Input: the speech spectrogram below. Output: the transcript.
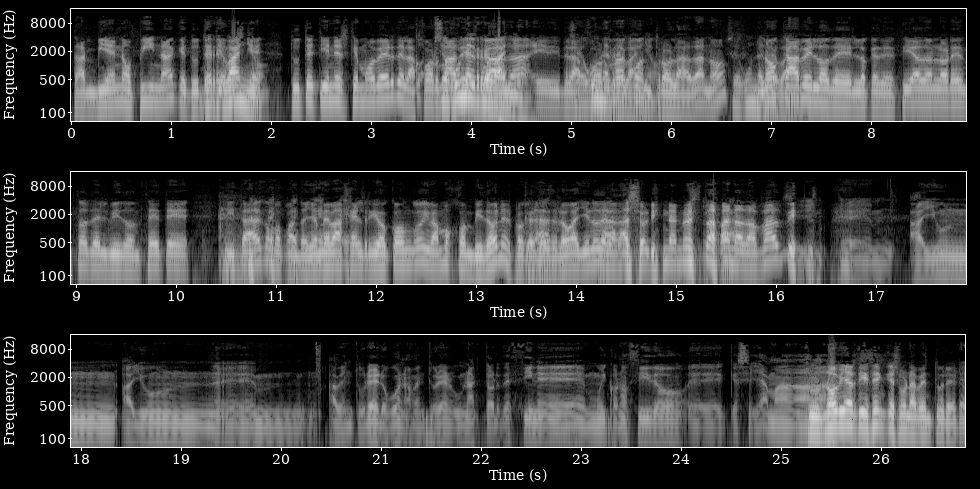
también opina que tú te, tienes que, tú te tienes que mover de la forma adecuada y de la forma controlada, ¿no? no cabe lo de lo que decía don Lorenzo del bidoncete y tal, como cuando yo me bajé el río Congo y vamos con bidones, porque desde luego allí lo de la gasolina no estaba nada fácil. Eh, hay un hay un eh, aventurero, bueno, aventurero, un actor de cine muy conocido eh, que se llama... Sus novias dicen que es un aventurero.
